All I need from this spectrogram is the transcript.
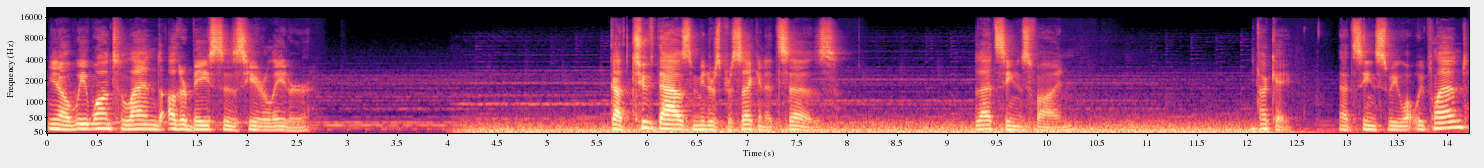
you know, we want to land other bases here later. Got 2,000 meters per second, it says. That seems fine. Okay. That seems to be what we planned.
